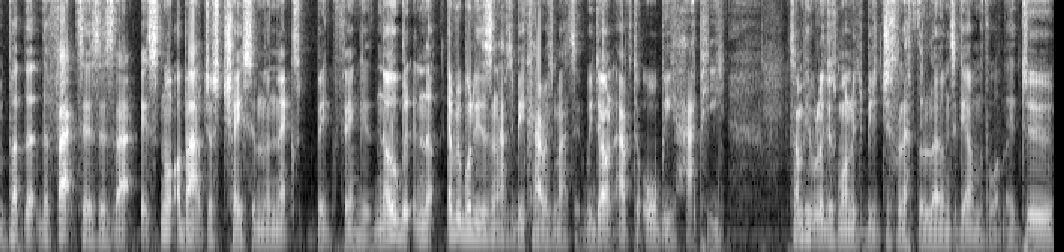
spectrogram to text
but the, the fact is is that it's not about just chasing the next big thing. Nobody no, everybody doesn't have to be charismatic. We don't have to all be happy. Some people are just wanted to be just left alone to get on with what they do.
